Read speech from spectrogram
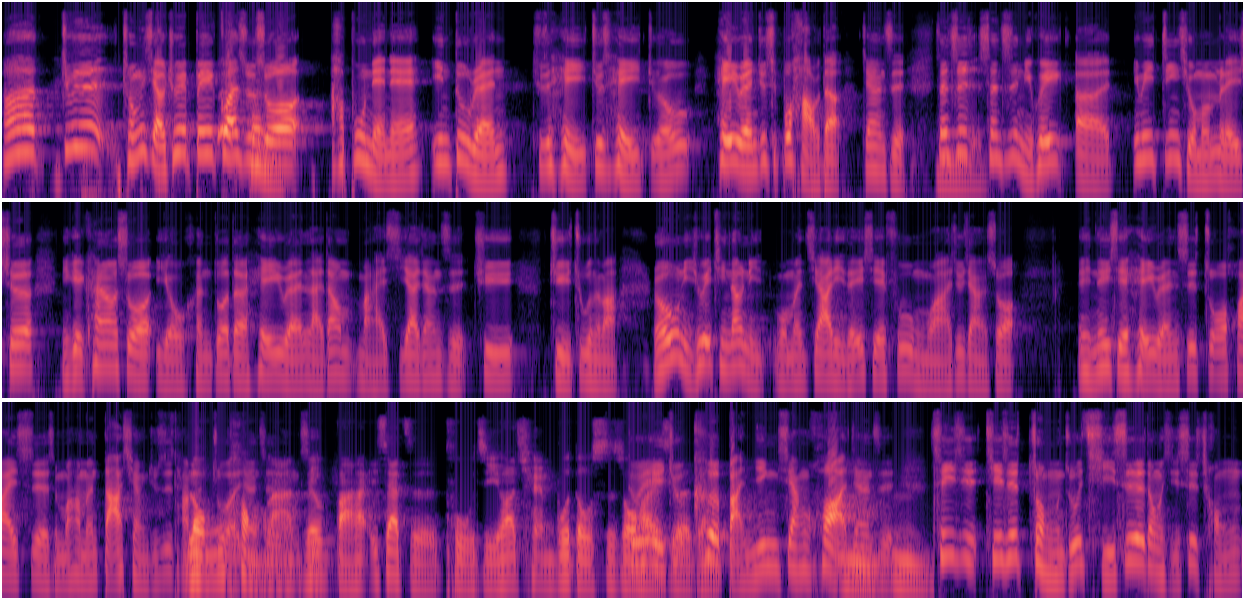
啊，就是从小就会被灌输说阿布奶奶印度人就是黑，就是黑，然后黑人就是不好的这样子，甚至嗯甚至你会呃，因为近期我们马来西亚，你可以看到说有很多的黑人来到马来西亚这样子去居住的嘛，然后你就会听到你我们家里的一些父母啊，就讲说。诶，那些黑人是做坏事的，什么他们打响就是他们做的这样，子就把它一下子普及化，全部都是做坏对，事的这样。就刻板印象化这样子。嗯嗯其实其实种族歧视的东西是从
